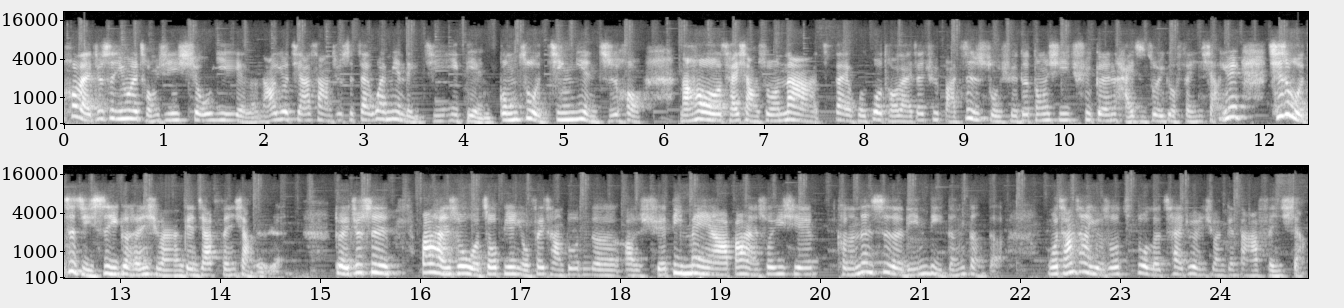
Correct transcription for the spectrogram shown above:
后来就是因为重新修业了，然后又加上就是在外面累积一点工作经验之后，然后才想说，那再回过头来再去把自己所学的东西去跟孩子做一个分享。因为其实我自己是一个很喜欢跟人家分享的人，对，就是包含说我周边有非常多的呃学弟妹啊，包含说一些可能认识的邻里等等的。我常常有时候做了菜就很喜欢跟大家分享，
